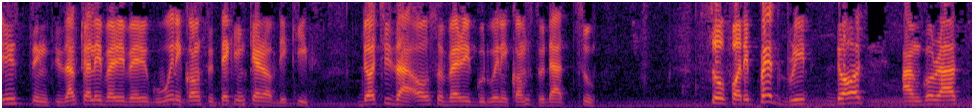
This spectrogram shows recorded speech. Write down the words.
instinct is actually very very good when it comes to taking care of the kids. Dutchies are also very good when it comes to that too. So for the pet breed dutch angoras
